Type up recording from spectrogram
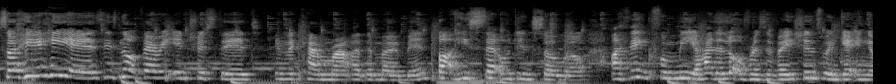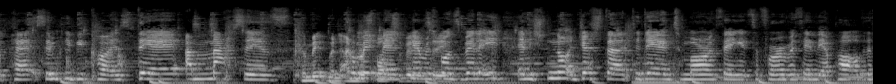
So here he is. He's very interested in the camera at the moment, but he's settled in so well. I think for me, I had a lot of reservations when getting a pet simply because they're a massive Commitment and commitment responsibility. and responsibility. And it's not just a today and tomorrow thing it's a forever thing. They're part of the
